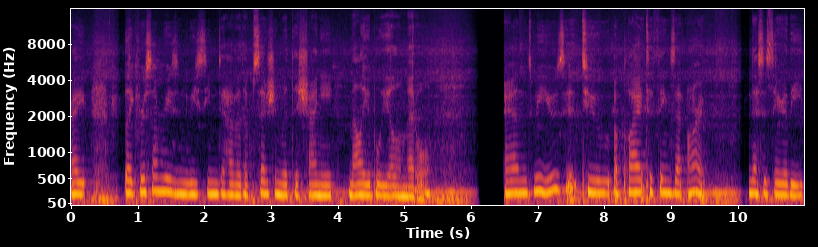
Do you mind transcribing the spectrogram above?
right? Like for some reason we seem to have an obsession with this shiny, malleable yellow metal. And we use it to apply it to things that aren't necessarily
